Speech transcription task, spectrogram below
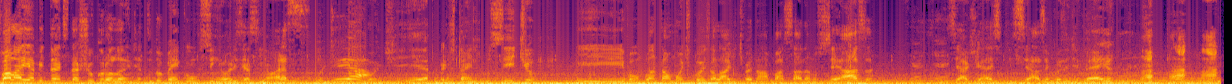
Fala aí, habitantes da Chucrolândia, tudo bem com os senhores e as senhoras? Bom dia! Bom dia! A gente tá indo pro sítio e vamos plantar um monte de coisa lá. A gente vai dar uma passada no Ceasa, Ceagesp, Ceasa é coisa de velho.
